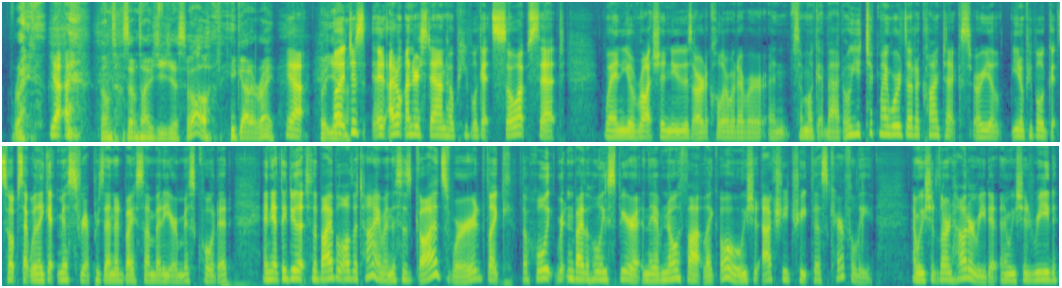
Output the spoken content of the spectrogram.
Right. yeah. Sometimes you just, oh, you got it right. Yeah. But Well, yeah. it just, I I don't understand how people get so upset when you'll watch a news article or whatever and someone will get mad. Oh, you took my words out of context. Or, you, you know, people get so upset when they get misrepresented by somebody or misquoted. And yet they do that to the Bible all the time. And this is God's word, like the Holy, written by the Holy Spirit. And they have no thought like, oh, we should actually treat this carefully. And we should learn how to read it. And we should read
